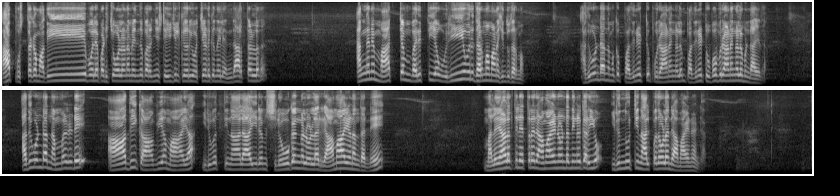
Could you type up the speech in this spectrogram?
ആ പുസ്തകം അതേപോലെ പഠിച്ചോളണം എന്ന് പറഞ്ഞ് സ്റ്റേജിൽ കയറി ഒച്ചയെടുക്കുന്നതിൽ എന്താ അർത്ഥമുള്ളത്? അങ്ങനെ മാറ്റം വരുത്തിയ ഒരേ ഒരു ധർമ്മമാണ് ഹിന്ദുധർമ്മം അതുകൊണ്ടാണ് നമുക്ക് പതിനെട്ട് പുരാണങ്ങളും പതിനെട്ട് ഉപപുരാണങ്ങളും ഉണ്ടായത്. അതുകൊണ്ടാണ് നമ്മളുടെ ആദികാവ്യമായ ഇരുപത്തിനാലായിരം ശ്ലോകങ്ങളുള്ള രാമായണം തന്നെ മലയാളത്തിൽ എത്ര രാമായണം ഉണ്ടെന്ന് നിങ്ങൾക്കറിയോ? ഇരുന്നൂറ്റി നാൽപ്പതോളം രാമായണമുണ്ട്.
